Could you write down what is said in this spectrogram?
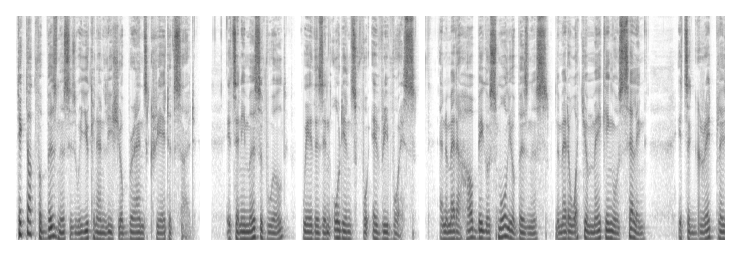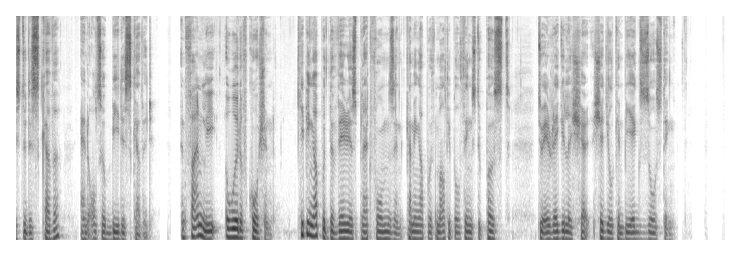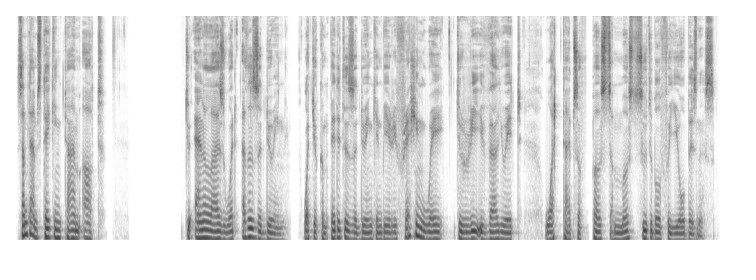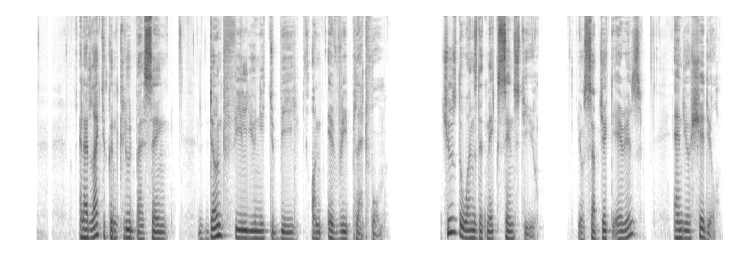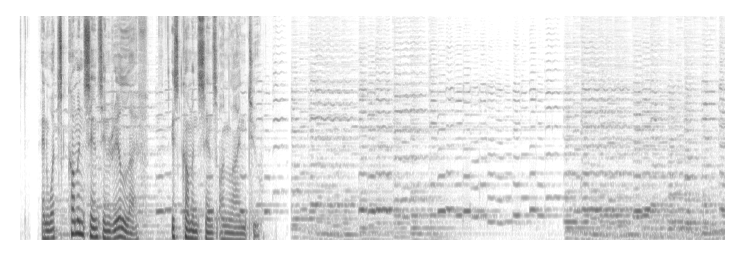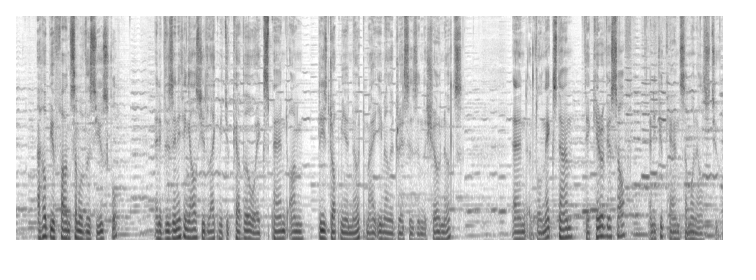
TikTok for Business is where you can unleash your brand's creative side. It's an immersive world where there's an audience for every voice. And no matter how big or small your business, no matter what you're making or selling, it's a great place to discover and also be discovered. And finally, a word of caution. Keeping up with the various platforms and coming up with multiple things to post to a regular sh- schedule can be exhausting. Sometimes taking time out to analyze what others are doing, what your competitors are doing, can be a refreshing way to re-evaluate what types of posts are most suitable for your business. And I'd like to conclude by saying don't feel you need to be on every platform. Choose the ones that make sense to you, your subject areas, and your schedule. And what's common sense in real life is common sense online too. I hope you found some of this useful. And if there's anything else you'd like me to cover or expand on, please drop me a note. My email address is in the show notes. And until next time, take care of yourself, and if you can, someone else too.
